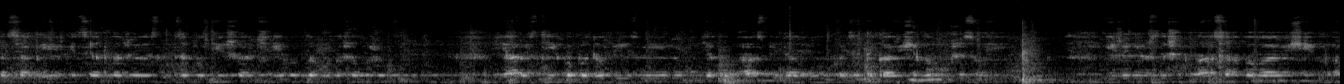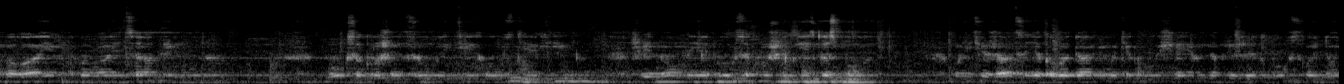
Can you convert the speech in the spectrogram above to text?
Тишася грешницы отложилась, заблудившая от чрева глагола лжу. Ярость их по подобию змеиным, як у аспида ухо, затыкающего уши свои. И же не услышит глаза обывающих, обываем, обывается премудро. Бог сокрушит зубы их в устех их, членовные Бог сокрушит здесь Господь. Уничижаться, яко вода мимо текущая, напряжет Бог свой дом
